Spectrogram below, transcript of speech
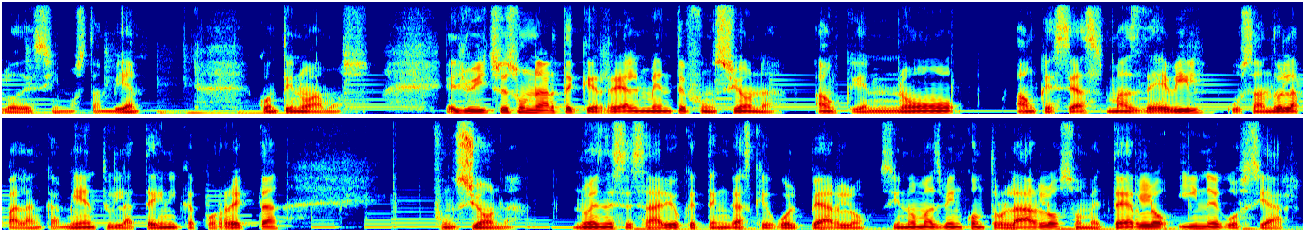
lo decimos también. Continuamos. El jiu-jitsu es un arte que realmente funciona, aunque no, aunque seas más débil, usando el apalancamiento y la técnica correcta, funciona. No es necesario que tengas que golpearlo, sino más bien controlarlo, someterlo y negociar.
